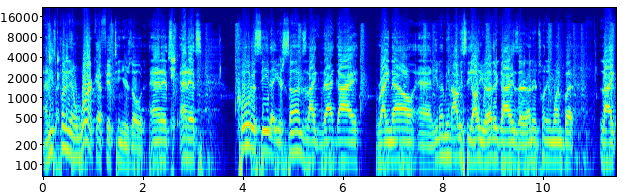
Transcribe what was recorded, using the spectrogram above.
and he's putting in work at 15 years old, and it's and it's cool to see that your son's like that guy right now and you know what I mean? Obviously all your other guys that are under 21 but like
